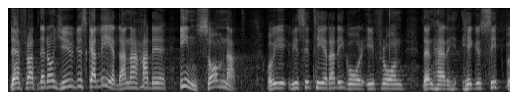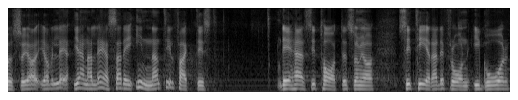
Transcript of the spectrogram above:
Därför att när de judiska ledarna hade insomnat, och vi, vi citerade igår ifrån den här Hegesippus, och jag, jag vill gärna läsa det till faktiskt. Det här citatet som jag citerade från igår,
